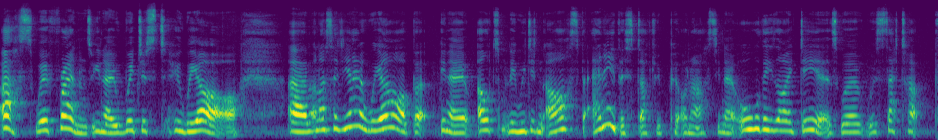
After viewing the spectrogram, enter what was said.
us. We're friends. You know, we're just who we are." Um, and I said, "Yeah, we are, but you know, ultimately, we didn't ask for any of this stuff to be put on us. You know, all these ideas were were set up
